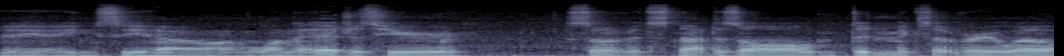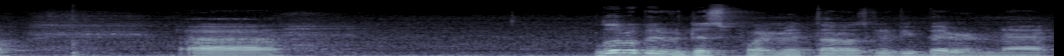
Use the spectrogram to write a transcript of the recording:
yeah, you can see how along the edges here, some of it's not dissolved, didn't mix up very well. A uh, little bit of a disappointment, thought I was going to be better than that.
